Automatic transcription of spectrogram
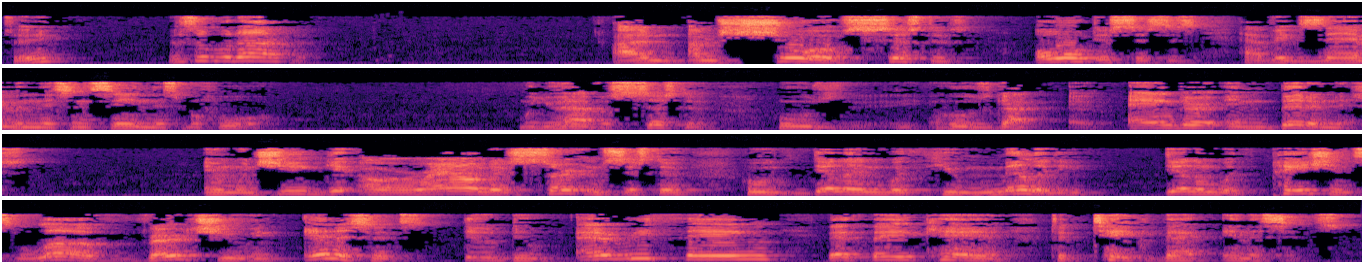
See? This is what happened. I'm, I'm sure sisters, older sisters, have examined this and seen this before. When you have a sister who's who's got anger and bitterness, and when she get around a certain sister who's dealing with humility, dealing with patience, love, virtue, and innocence, they'll do everything that they can to take that innocence.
